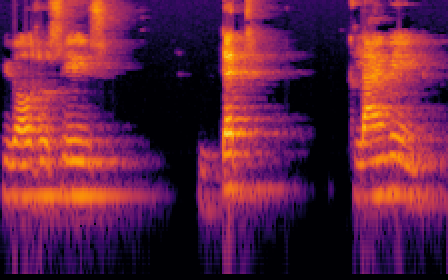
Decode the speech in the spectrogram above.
he also sees death climbing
